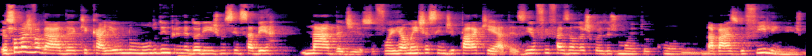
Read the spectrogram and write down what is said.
eu sou uma advogada que caiu no mundo do empreendedorismo sem saber nada disso. Foi realmente assim de paraquedas. E eu fui fazendo as coisas muito com, na base do feeling mesmo.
